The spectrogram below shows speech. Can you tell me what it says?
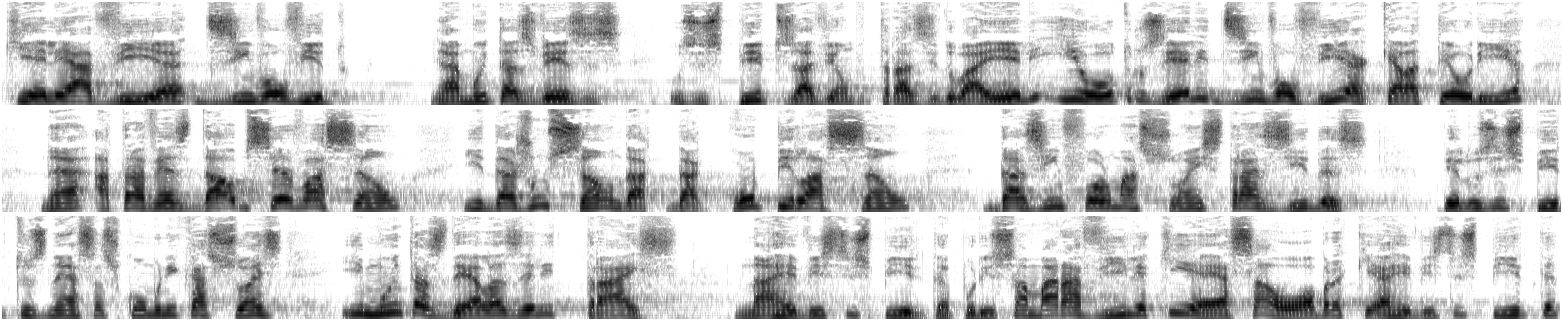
que ele havia desenvolvido. Né? Muitas vezes os espíritos haviam trazido a ele e outros ele desenvolvia aquela teoria né, através da observação e da junção, da, da compilação das informações trazidas pelos espíritos nessas comunicações e muitas delas ele traz na Revista Espírita. Por isso a maravilha que é essa obra, que é a Revista Espírita,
